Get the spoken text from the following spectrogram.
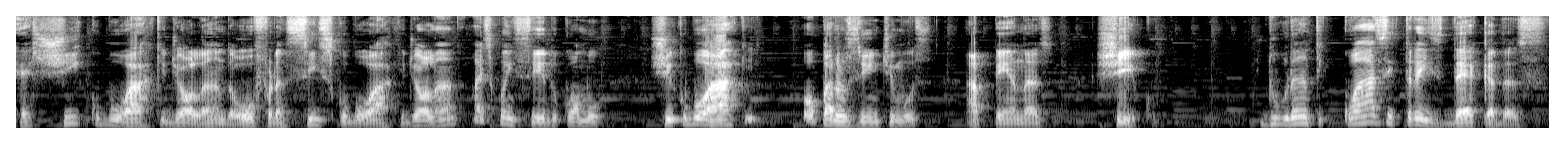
é Chico Buarque de Holanda, ou Francisco Buarque de Holanda, mais conhecido como Chico Buarque, ou para os íntimos, apenas Chico. Durante quase três décadas,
